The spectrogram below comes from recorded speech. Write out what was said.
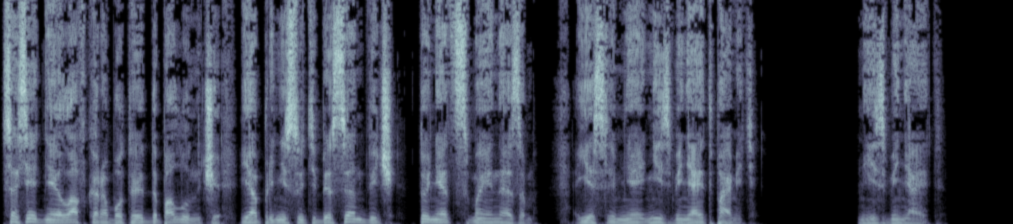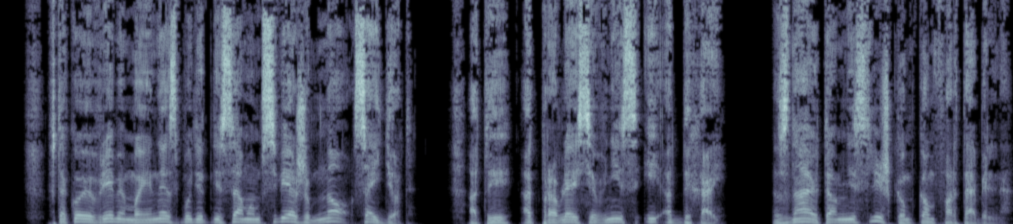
Соседняя лавка работает до полуночи. Я принесу тебе сэндвич, тунец с майонезом, если мне не изменяет память». «Не изменяет». «В такое время майонез будет не самым свежим, но сойдет. А ты отправляйся вниз и отдыхай. Знаю, там не слишком комфортабельно.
